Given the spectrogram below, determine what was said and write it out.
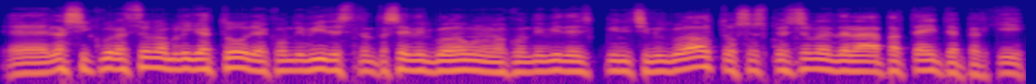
eh, l'assicurazione obbligatoria condivide 76,1 ma condivide 15,8 sospensione della patente per chi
